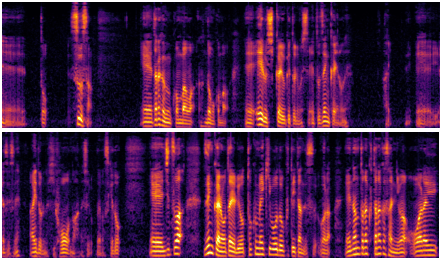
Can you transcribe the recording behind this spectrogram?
えー、っと、スーさん。えー、田中君こんばんは。どうもこんばんは。えー、エールしっかり受け取りました。えっと、前回のね、はい、えー、やつですね。アイドルの秘宝の話でございますけど、えー、実は、前回のお便りを匿名希望で送っていたんです。わら。えー、なんとなく田中さんには、お笑い、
